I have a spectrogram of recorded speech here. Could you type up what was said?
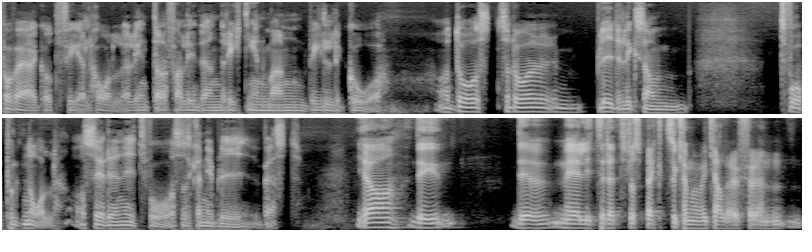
på väg åt fel håll eller inte i alla fall i den riktningen man vill gå. Och då, så då blir det liksom 2.0 och så är det ni två och så ska ni bli bäst. Ja, det, det, med lite retrospekt så kan man väl kalla det för en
